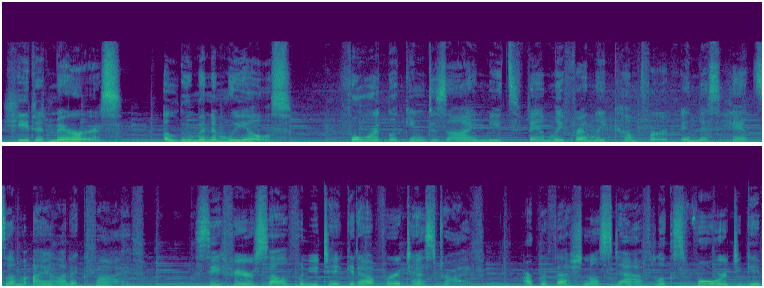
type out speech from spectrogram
heated mirrors, aluminum wheels. Forward-looking design meets family-friendly comfort in this handsome IONIQ 5. See for yourself when you take it out for a test drive. Our professional staff looks forward to giving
